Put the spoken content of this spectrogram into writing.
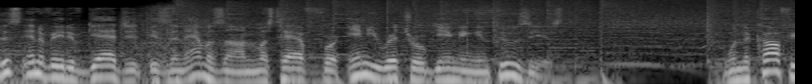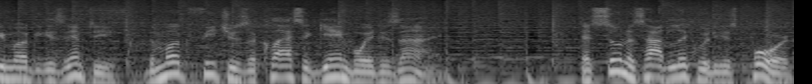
This innovative gadget is an Amazon must-have for any retro gaming enthusiast. When the coffee mug is empty, the mug features a classic Game Boy design. As soon as hot liquid is poured,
